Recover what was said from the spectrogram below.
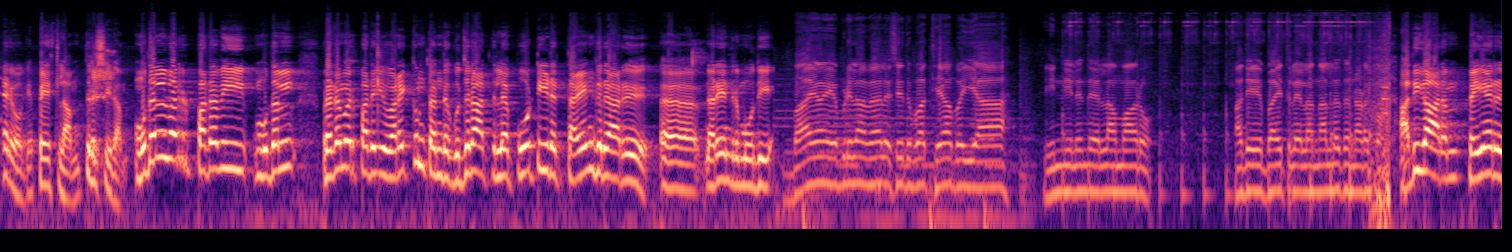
சரி ஓகே பேசலாம். திரு ஸ்ரீராம் முதல்வர் பதவி முதல் பிரதமர் பதவி வரைக்கும் தந்த குஜராத்ல போட்டியிட தயங்குறாரு அஹ், நரேந்திர மோடி. பயம் எப்படிலாம் வேலை செய்து பாத்தியா பையா? இன்னிலிருந்து எல்லாம் மாறும். அதே பயத்துல எல்லாம் நல்லது நடக்கும். அதிகாரம் பெயர்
